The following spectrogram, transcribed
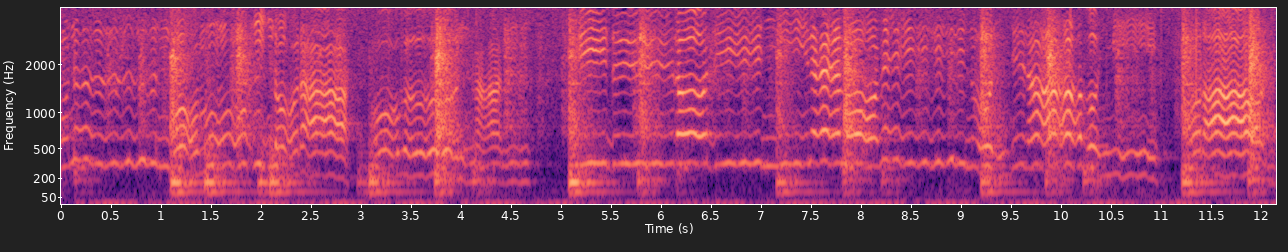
우는 봄은 돌아오건만 비들어진 이내 몸이 언제나 봄이 돌아올까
